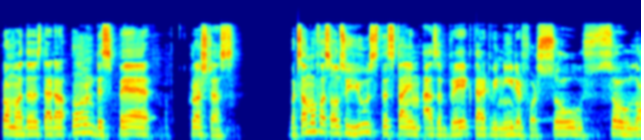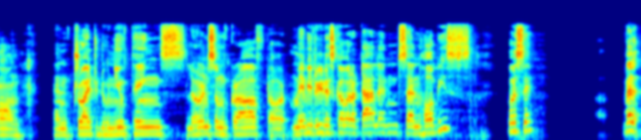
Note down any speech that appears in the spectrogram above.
from others that our own despair crushed us. But some of us also used this time as a break that we needed for so, so long and tried to do new things, learn some craft, or maybe rediscover our talents and hobbies, per se. Well,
